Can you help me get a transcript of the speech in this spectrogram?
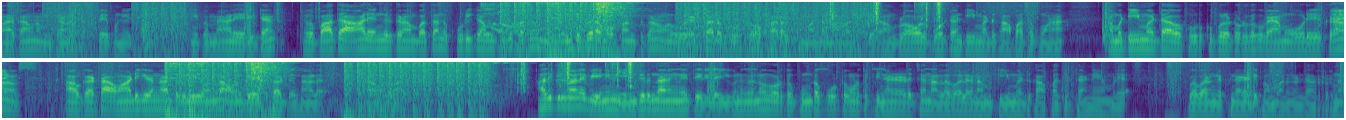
மறக்காமல் நம்ம சேனலை சப்ஸ்கிரைப் பண்ணி வச்சுக்கோங்க. இப்போ மேலே ஏறிட்டேன். இப்போ பார்த்தா ஆள் எங்கே இருக்கிறான்னு பார்த்தா அந்த குறி காமிச்சது பார்த்தா ரெண்டு பேர் அவங்க உட்காந்துருக்கான் ஒரு ரெட் போட்டு உட்கார வச்சு மண்டமாக வச்சுட்டு அவன் க்ளோவல் போட்டு அவன் டீம்மேட்டு காப்பாற்ற போனான் நம்ம டீம்மேட்டு அவள் குறுக்கு விடுறதுக்கு வேகமாக ஓடி இருக்கிறான். அவள் கேட்டால் அவன் அடிக்கிற நாட்டு வெளியே வந்து அவனுக்கு ஷாட்டு மேலே. அதுக்கு மேலே இப்போ இனிமே எங்கே இருந்தானுங்கன்னே தெரியல. இவனுங்க இன்னும் ஒருத்தர் குண்டை போட்டு ஒருத்தர் பின்னாடி அடித்தா நல்ல வேலை நம்ம டீம்மேட்டு காப்பாற்றிட்டானே நம்மளைய. இப்போ பாருங்க பின்னாடி அடிப்பான் பாருங்க டர்னு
